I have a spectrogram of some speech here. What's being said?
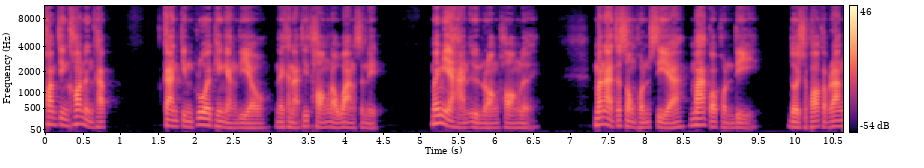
ความจริงข้อหนึ่งครับ การกินกล้วยเพียงอย่างเดียว ในขณะที่ท้องเราว่างสนิท ไม่มีอาหารอื่นรองท้องเลย มันอาจจะส่งผลเสียมากกว่าผลดี โดยเฉพาะกับร่าง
